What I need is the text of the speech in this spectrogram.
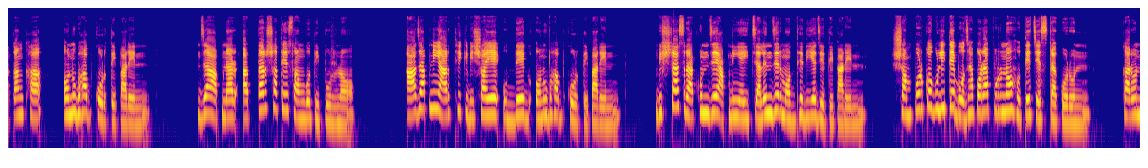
আকাঙ্ক্ষা অনুভব করতে পারেন, যা আপনার আত্মার সাথে সঙ্গতিপূর্ণ। আজ আপনি আর্থিক বিষয়ে উদ্বেগ অনুভব করতে পারেন। বিশ্বাস রাখুন যে আপনি এই চ্যালেঞ্জের মধ্যে দিয়ে যেতে পারেন। সম্পর্কগুলিতে বোঝাপড়াপূর্ণ হতে চেষ্টা করুন। কারণ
